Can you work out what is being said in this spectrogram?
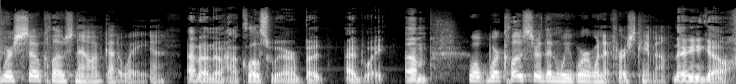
we're so close now. I've got to wait. Yeah. I don't know how close we are, but I'd wait. Um, well, we're closer than we were when it first came out. There you go.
